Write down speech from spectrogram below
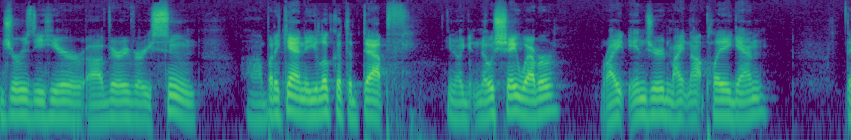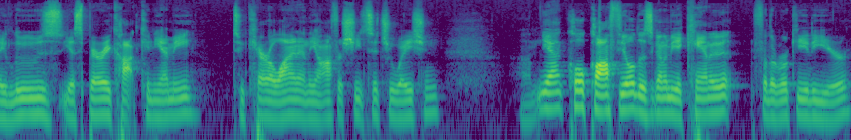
jersey here uh, very, very soon. Uh, but again, you look at the depth. You know, no Shea Weber, right? Injured, might not play again. They lose Jesperi Kotkaniemi to Carolina in the offer sheet situation. Um, yeah, Cole Caufield is going to be a candidate for the Rookie of the Year.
